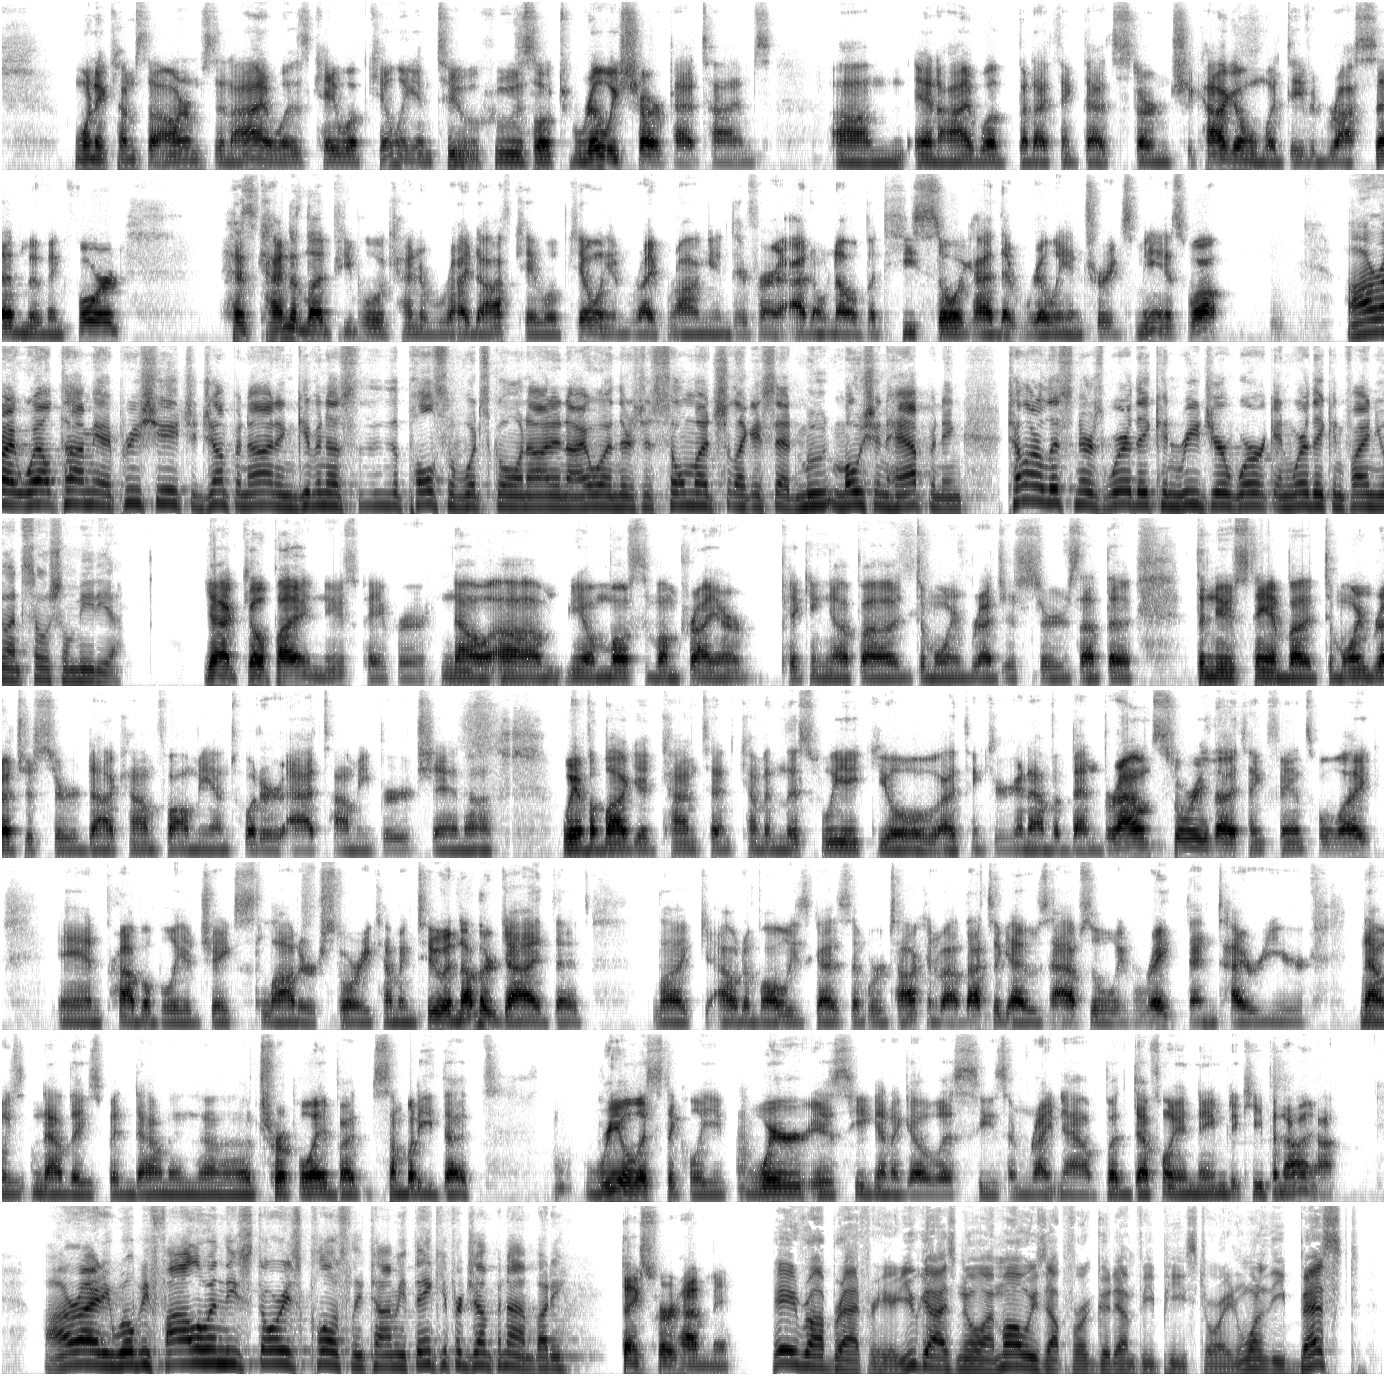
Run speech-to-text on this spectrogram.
when it comes to arms in Iowa is Caleb Killian too, who's looked really sharp at times um, in Iowa. But I think that's starting Chicago and what David Ross said moving forward. has kind of led people to kind of write off Caleb Killian, right, wrong, indifferent. I don't know, but he's still a guy that really intrigues me as well. All right. Well, Tommy, I appreciate you jumping on and giving us the pulse of what's going on in Iowa. And there's just so much, like I said, motion happening. Tell our listeners where they can read your work and where they can find you on social media. Yeah, go buy a newspaper. No, um, you know, most of them probably are picking up uh, Des Moines registers at the the newsstand, but Des Moines Register.com. Follow me on Twitter at Tommy Birch, and uh, we have a lot of good content coming this week. You'll, I think, you're going to have a Ben Brown story that I think fans will like, and probably a Jake Slaughter story coming too. Another guy that. Like out of all these guys that we're talking about, that's a guy who's absolutely raked the entire year. Now he's now that he's been down in uh, AAA, but somebody that realistically, where is he going to go this season right now? But definitely a name to keep an eye on. All righty. We'll be following these stories closely, Tommy. Thank you for jumping on, buddy. Thanks for having me. Hey, Rob Bradford here. You guys know I'm always up for a good MVP story, and one of the best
